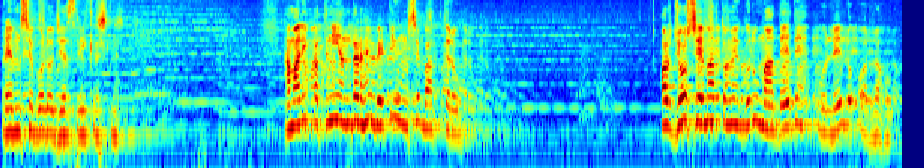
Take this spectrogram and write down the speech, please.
प्रेम से बोलो, जय श्री कृष्ण। हमारी पत्नी अंदर है, बेटी, उनसे बात करो। और जो सेवा तुम्हें गुरु माँ दे दें, वो ले लो और रहो।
